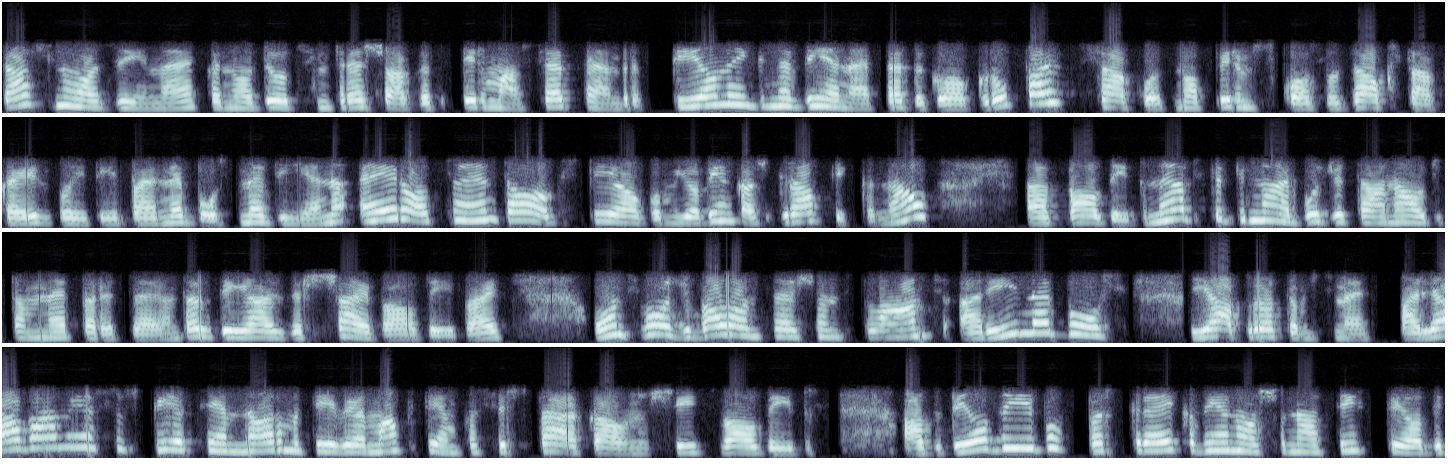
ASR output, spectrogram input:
tas nozīmē, ka no 23. gada 1. septembra pilnīgi nevienai pedagoģu grupai, sākot no pirmskolas līdz augstākai izglītībai, nebūs neviena eiro centa algas pieauguma, jo vienkārši grafika nav. Valdība neapstiprināja, budžetā naudu tam neparedzēja, un tas bija jāizdara šai valdībai. Un slodžu balansēšanas plāns arī nebūs. Jā, protams, mēs paļāvāmies uz pieciem normatīviem aktiem, kas ir spēkā un uz šīs valdības atbildību par streika vienošanās izpildi,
